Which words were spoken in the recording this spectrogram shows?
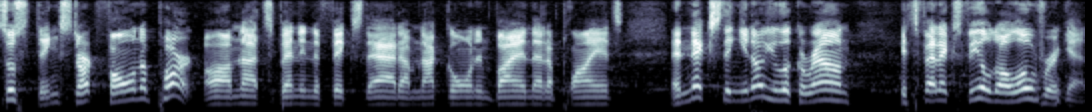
So things start falling apart. Oh, I'm not spending to fix that. I'm not going and buying that appliance. And next thing you know, you look around, it's FedEx Field all over again.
